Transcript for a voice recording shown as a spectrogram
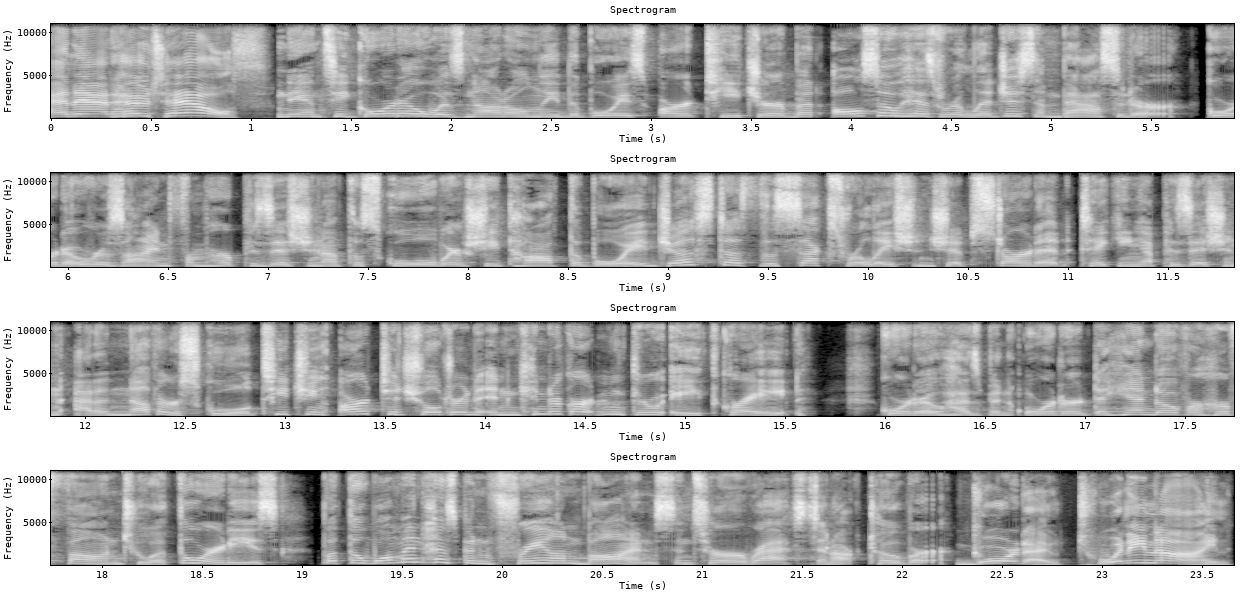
and at hotels. Nancy Gordo was not only the boy's art teacher, but also his religious ambassador. Gordo resigned from her position at the school where she taught the boy just as the sex relationship started, taking a position at another school teaching art to children in kindergarten through eighth grade. Gordo has been ordered to hand over her phone to authorities, but the woman has been free on bond since her arrest in October. Gordo, 29,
